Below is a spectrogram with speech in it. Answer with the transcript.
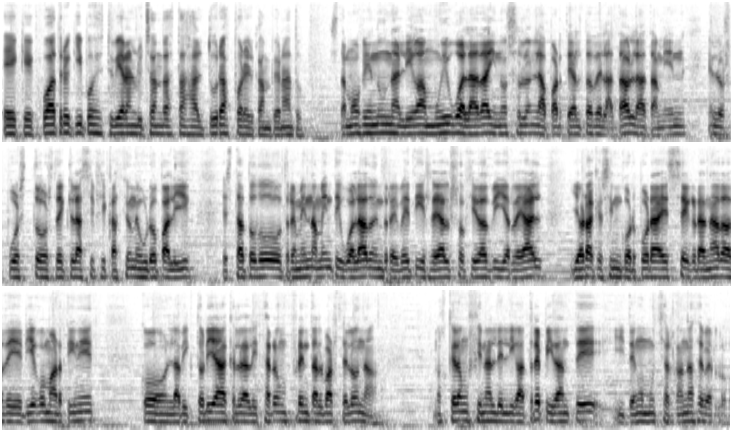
eh, que cuatro equipos estuvieran luchando a estas alturas por el campeonato. Estamos viendo una liga muy igualada y no solo en la parte alta de la tabla, también en los puestos de clasificación Europa League está todo tremendamente igualado entre Betis, Real Sociedad, Villarreal y ahora que se incorpora ese Granada de Diego Martínez con la victoria que realizaron frente al Barcelona. Nos queda un final de liga trepidante y tengo muchas ganas de verlo.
